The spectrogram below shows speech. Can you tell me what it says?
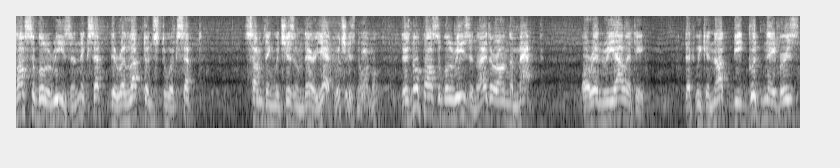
possible reason except the reluctance to accept something which isn't there yet, which is normal. There's no possible reason, either on the map or in reality, that we cannot be good neighbors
